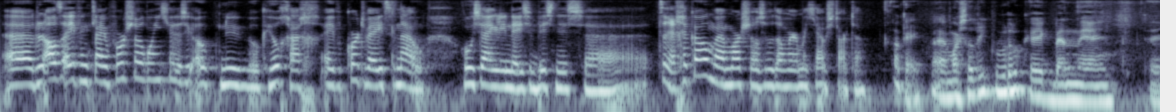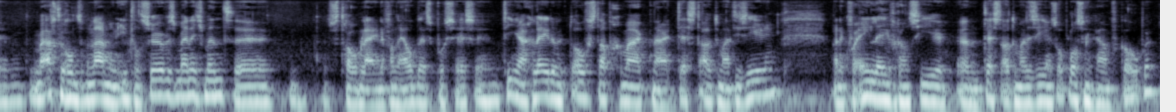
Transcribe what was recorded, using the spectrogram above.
we doen altijd even een klein voorstelrondje. Dus ook nu wil ik heel graag even kort weten... nou, hoe zijn jullie in deze business terechtgekomen? Marcel, zullen we dan weer met jou starten? Oké, okay. Marcel Riepenbroek. Ik ben... mijn achtergrond is met name in e Service Management stroomlijnen van helpdesk-processen. Tien jaar geleden heb ik de overstap gemaakt naar testautomatisering. Ben ik voor één leverancier een testautomatiseringsoplossing gaan verkopen.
